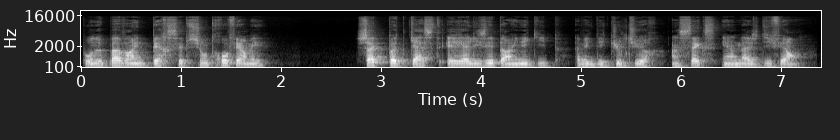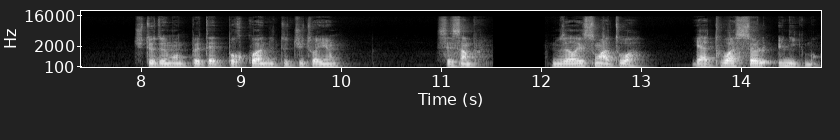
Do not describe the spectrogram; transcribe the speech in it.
Pour ne pas avoir une perception trop fermée, chaque podcast est réalisé par une équipe avec des cultures, un sexe et un âge différents. Tu te demandes peut-être pourquoi nous te tutoyons C'est simple. Nous adressons à toi, et à toi seul uniquement.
